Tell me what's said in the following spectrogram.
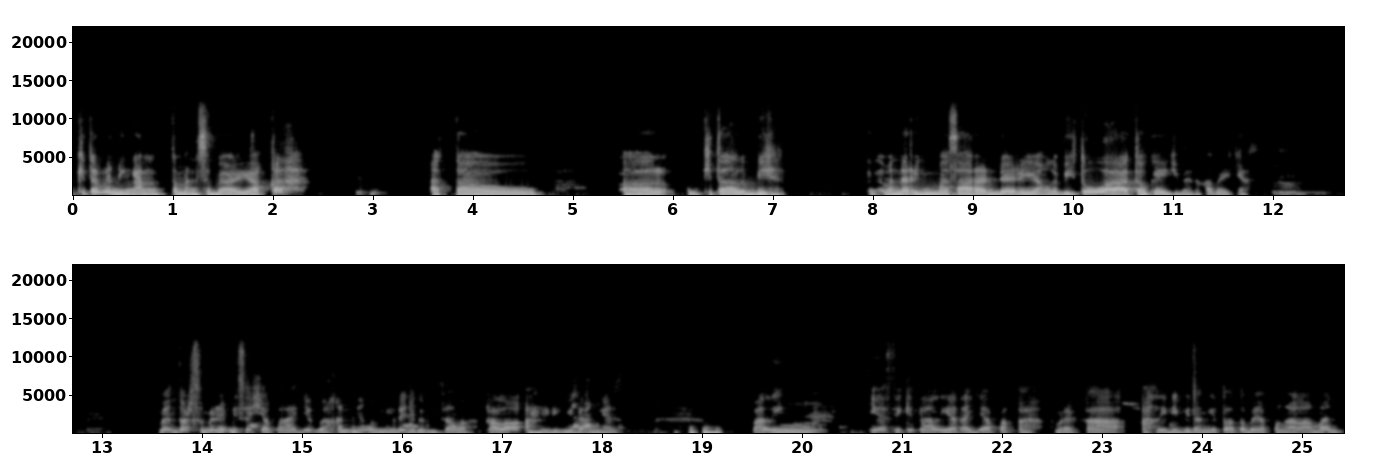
kita mendingan teman sebaya kah? Atau uh, kita lebih menerima saran dari yang lebih tua atau kayak gimana kak baiknya? Hmm. mentor sebenarnya bisa siapa aja bahkan yang lebih muda juga bisa loh kalau ahli di bidangnya paling ya sih kita lihat aja apakah mereka ahli di bidang itu atau banyak pengalaman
